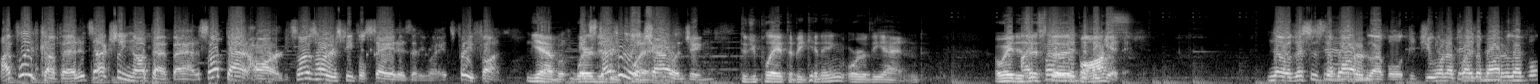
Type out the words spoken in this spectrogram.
I played Cuphead. It's actually not that bad. It's not that hard. It's not as hard as people say it is anyway. It's pretty fun. Yeah, but where it's did you play? It's definitely challenging. Did you play at the beginning or the end? Oh wait, is I this the boss? the. No, this is the water level. Did you want to play the water level?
